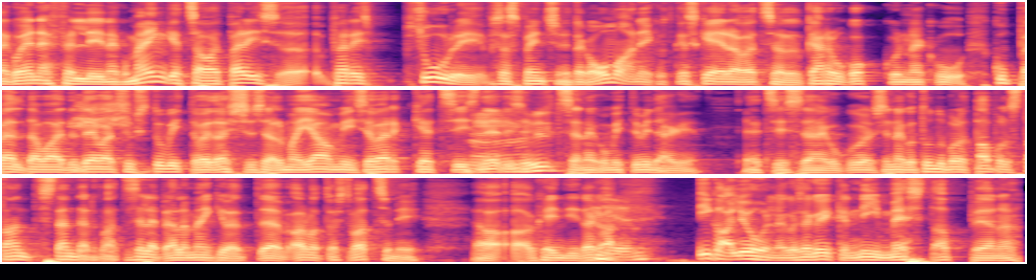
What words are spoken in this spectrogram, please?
nagu NFL-i nagu mängijad saavad päris, päris suuri suspension'id, aga omanikud, kes keeravad seal käru kokku nagu kupeldavad ja teevad siukseid huvitavaid asju seal Miami's ja värki, et siis mm -hmm. need ei saa üldse nagu mitte midagi. et siis nagu, kui see nagu tundub olevat double stand, standard, vaata selle peale mängivad äh, arvatavasti Watsoni agendid, aga yeah. igal juhul nagu see kõik on nii messed up ja noh.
